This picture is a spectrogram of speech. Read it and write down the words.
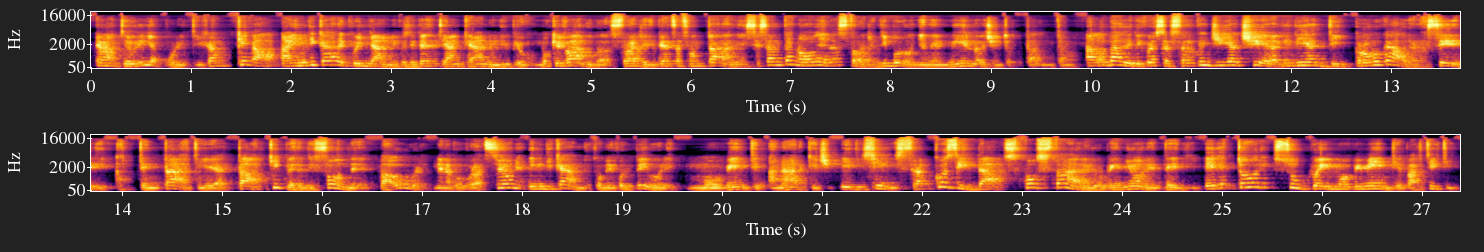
è una teoria politica che va a indicare quegli anni cosiddetti anche anni di piombo, che vanno dalla strage di Piazza Fontana nel 69 alla strage di Bologna nel 1980. Alla base di questa strategia c'era l'idea di provocare una serie di attentati e attacchi per per diffondere paura nella popolazione, indicando come colpevoli movimenti anarchici e di sinistra, così da spostare l'opinione degli elettori su quei movimenti e partiti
